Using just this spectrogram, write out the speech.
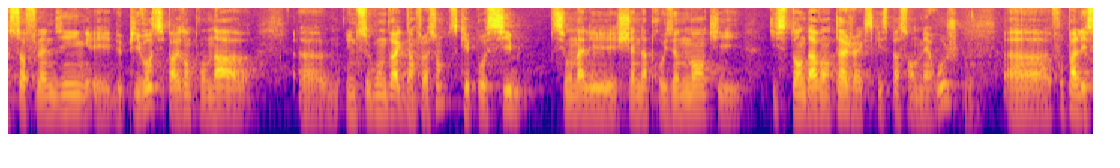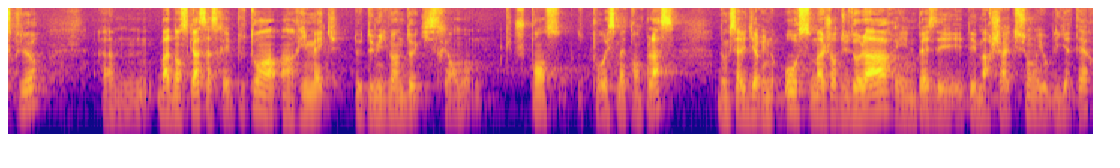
soft landing et de pivot, si par exemple on a euh, une seconde vague d'inflation, ce qui est possible si on a les chaînes d'approvisionnement qui, qui se tendent davantage avec ce qui se passe en mer Rouge, il ne faut pas l'exclure. Euh, bah dans ce cas, ça serait plutôt un, remake de 2022 qui serait, en, je pense, pourrait se mettre en place. Donc ça veut dire une hausse majeure du dollar et une baisse des, marchés actions et obligataires.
